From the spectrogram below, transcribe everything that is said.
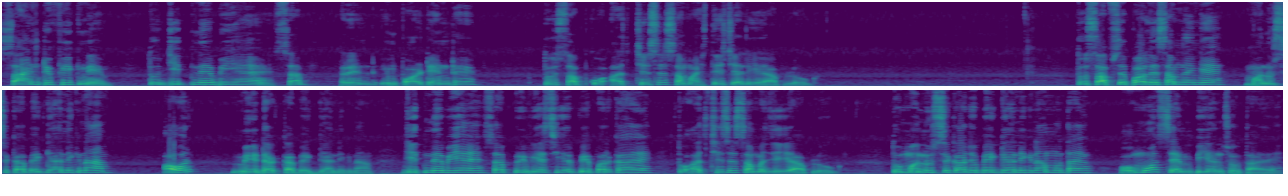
साइंटिफिक नेम तो जितने भी हैं, सब फ्रेंड इंपॉर्टेंट है तो सबको अच्छे से समझते चलिए आप लोग। तो सबसे पहले समझेंगे मनुष्य का वैज्ञानिक नाम और मेढक का वैज्ञानिक नाम। जितने भी हैं, सब प्रीवियस ईयर पेपर का है तो अच्छे से समझिए आप लोग। तो मनुष्य का जो वैज्ञानिक नाम होता है होमोसेम्पियंस होता है।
